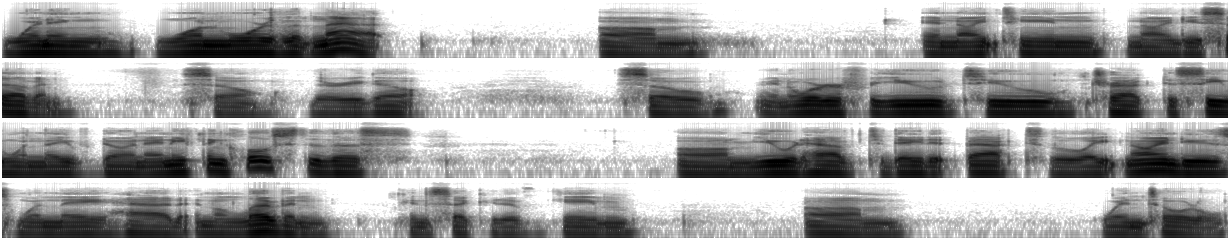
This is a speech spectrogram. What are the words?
winning one more than that um, in 1997. So there you go. So, in order for you to track to see when they've done anything close to this, um, you would have to date it back to the late 90s when they had an 11 consecutive game um, win total.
